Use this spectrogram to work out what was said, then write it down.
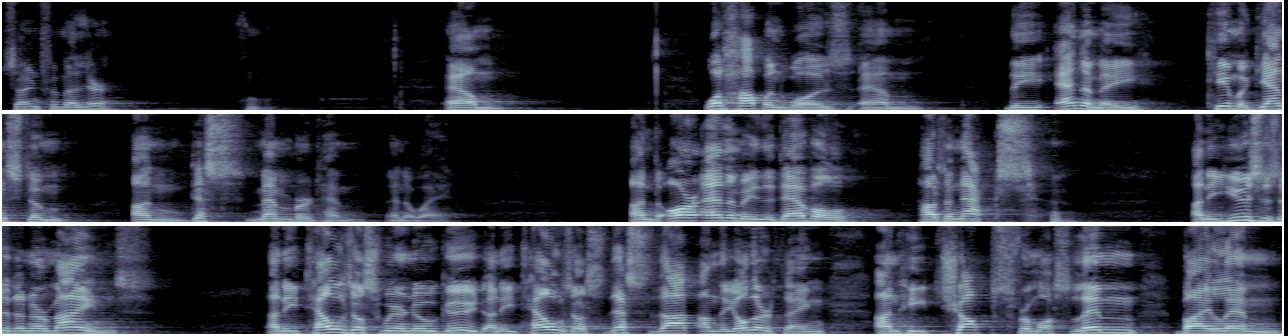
Sound familiar? um, what happened was um, the enemy came against him and dismembered him in a way. And our enemy, the devil, has an axe and he uses it in our minds. And he tells us we're no good, and he tells us this, that, and the other thing, and he chops from us limb by limb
